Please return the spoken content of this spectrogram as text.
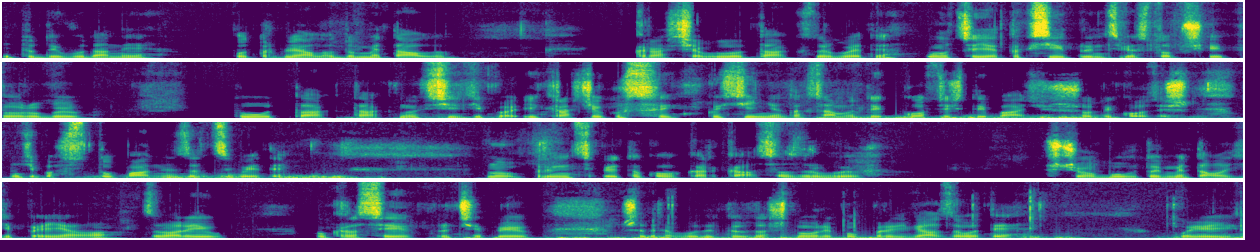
і туди вода не потрапляла до металу. Краще було так зробити. Ну, це я так всі, в принципі, стопчики поробив. Тут, так, так, ну всі, типу, і краще коси, косіння так само. Ти косиш, ти бачиш, що ти косиш. Ну, типу, стопа не зацепити. Ну, в принципі, такого каркаса зробив. Що був той метал, типу, я зварив, покрасив, причепив. Ще треба буде туди шнури поприв'язувати, бо я їх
